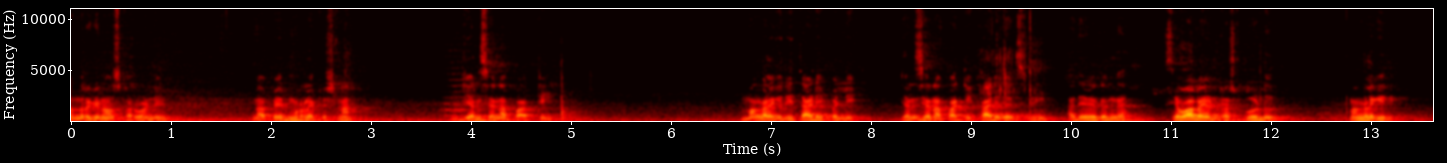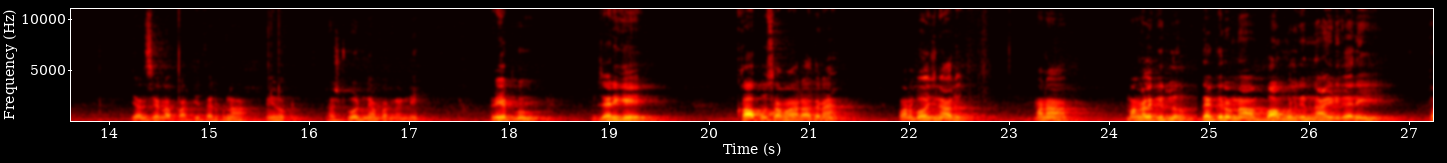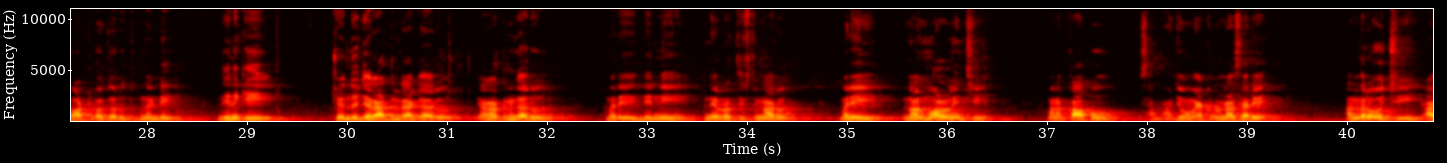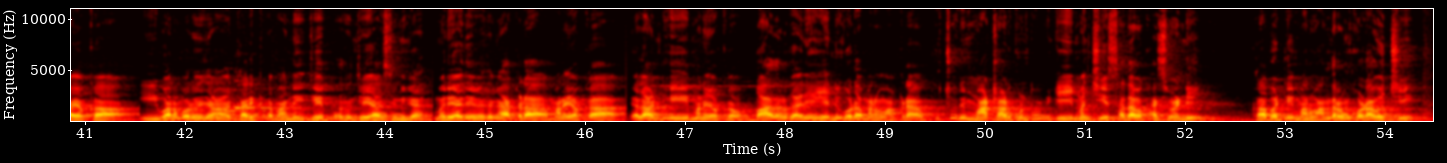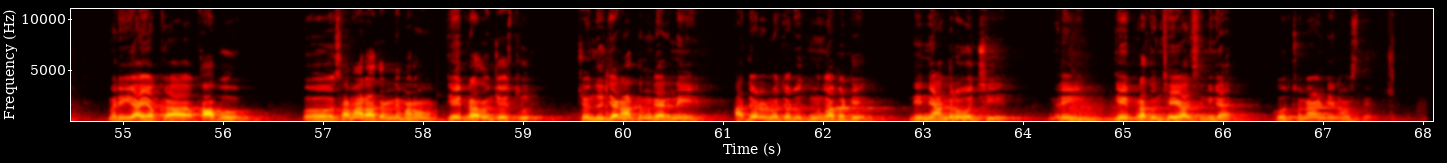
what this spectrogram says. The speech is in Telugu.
అందరికీ నమస్కారం అండి. నా పేరు మురళీకృష్ణ. జనసేన పార్టీ మంగళగిరి తాడేపల్లి జనసేన పార్టీ కార్యదర్శిని అదేవిధంగా Shivalayam trust board Mangalagiri Janasena party తరఫున నేను ఒక ట్రస్ట్ బోర్డు నెంబర్నండి రేపు జరిగే కాపు సమారాధన వనభోజనాలు మన మంగళగిరిలో దగ్గరున్న బాంబులగిరి నాయుడు గారి తోటలో జరుగుతుందండి. దీనికి చందు జనార్దన్ రావు గారు జనార్దన్ గారు మరి దీన్ని నిర్వర్తిస్తున్నారు. మరి నలుమూలల నుంచి మన కాపు సమాజం ఎక్కడున్నా సరే అందరూ వచ్చి ఆ యొక్క ఈ వనభోజన కార్యక్రమాన్ని జయప్రదం చేయాల్సిందిగా మరి అదేవిధంగా అక్కడ మన యొక్క ఎలాంటి మన యొక్క బాధలు కానీ ఇవన్నీ కూడా మనం అక్కడ కూర్చొని మాట్లాడుకుంటానికి మంచి సదవకాశం అండి. కాబట్టి మనం అందరం కూడా వచ్చి మరి ఆ యొక్క కాపు సమారాధనని మనం జయప్రదం చేస్తూ చందు జనార్దన్ గారిని ఆధ్వర్యంలో జరుగుతుంది కాబట్టి దీన్ని అందరూ వచ్చి మరి జయప్రదం చేయాల్సిందిగా కోరుచున్నానండి. నమస్తే.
